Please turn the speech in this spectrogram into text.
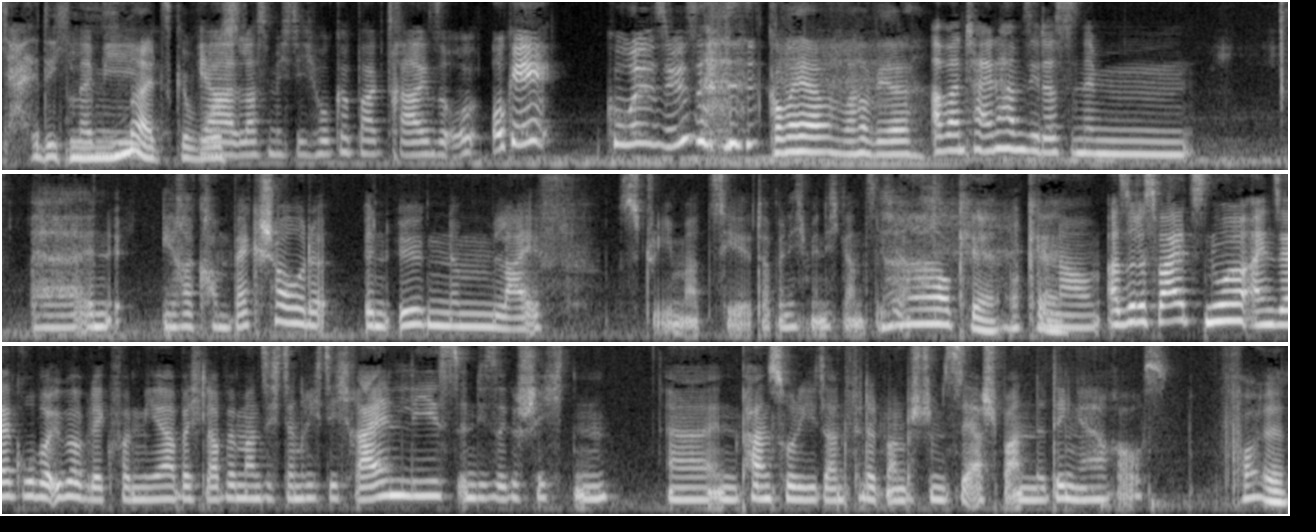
Ja, hätte ich Let me- niemals gewusst. Ja, lass mich dich Huckepack tragen. So, okay, cool, süß. Komm mal her, machen wir. Aber anscheinend haben sie das in dem, äh, in ihrer Comeback-Show oder in irgendeinem Livestream erzählt. Da bin ich mir nicht ganz sicher. Ah, okay, okay. Genau. Also das war jetzt nur ein sehr grober Überblick von mir, aber ich glaube, wenn man sich dann richtig reinliest in diese Geschichten, äh, in Pansori, dann findet man bestimmt sehr spannende Dinge heraus. Voll.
